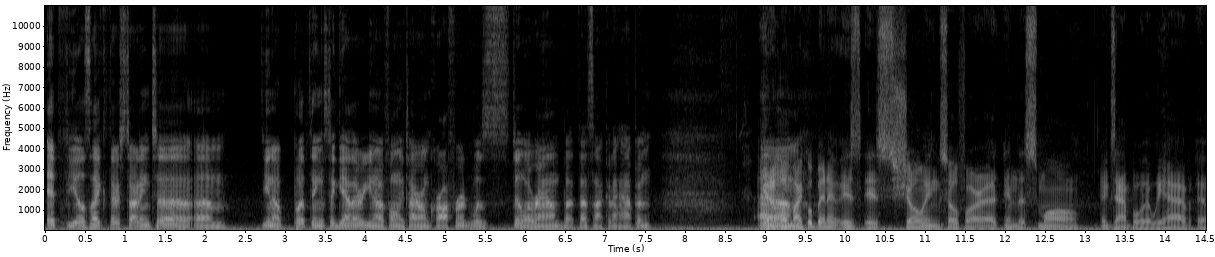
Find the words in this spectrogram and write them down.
it feels like they're starting to, um, you know, put things together. You know, if only Tyrone Crawford was still around, but that's not going to happen. Yeah, but um, Michael Bennett is is showing so far in the small example that we have uh,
